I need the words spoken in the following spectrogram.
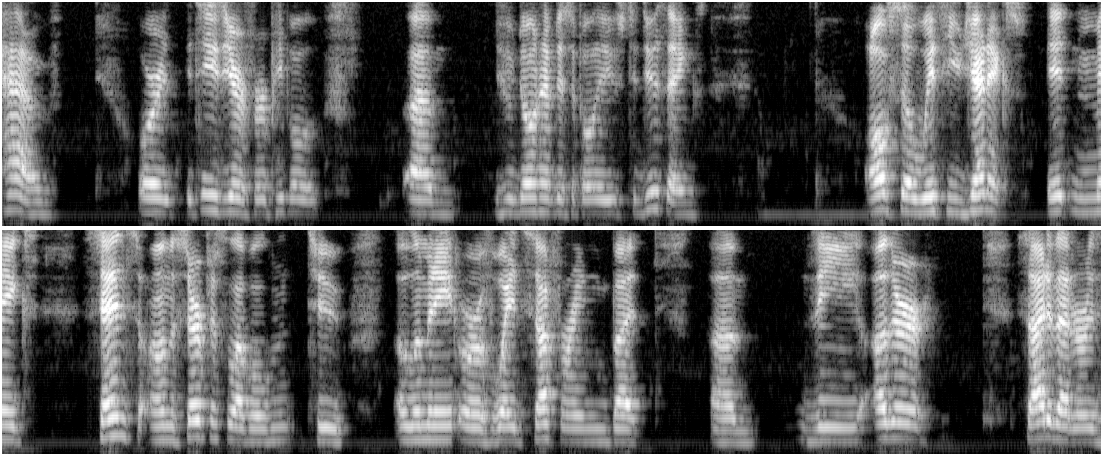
have, or it's easier for people um, who don't have disabilities to do things. Also, with eugenics, it makes sense on the surface level to eliminate or avoid suffering, but um, the other side of that, or the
